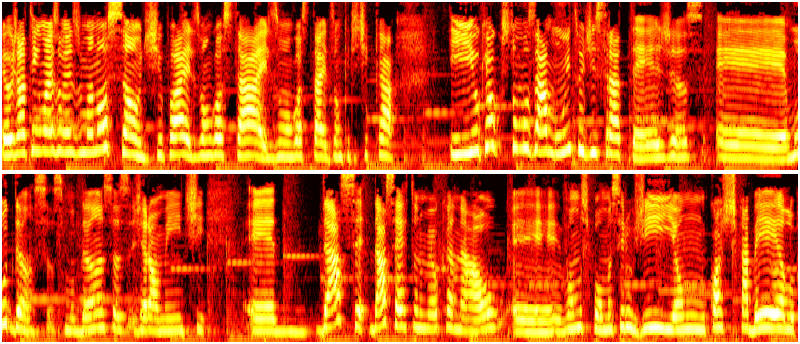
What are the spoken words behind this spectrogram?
eu já tenho mais ou menos uma noção de tipo, ah, eles vão gostar, eles vão gostar, eles vão criticar. E o que eu costumo usar muito de estratégias é mudanças. Mudanças, geralmente, é, dá, dá certo no meu canal. É, vamos supor, uma cirurgia, um corte de cabelo,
